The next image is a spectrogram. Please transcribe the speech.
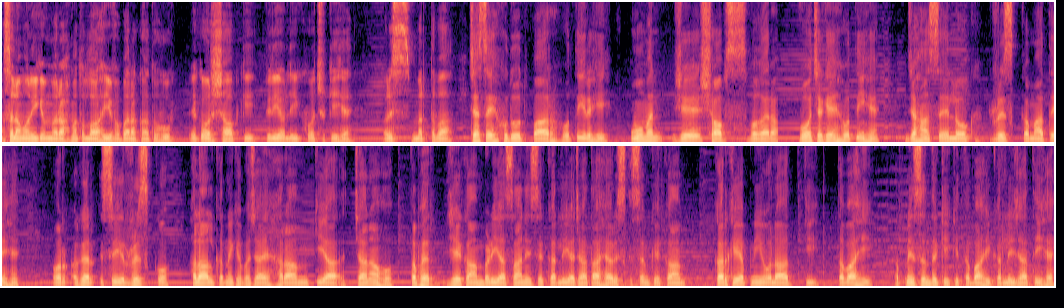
अस्सलाम वालेकुम रहमतुल्लाहि व बरकातुहू एक और शॉप की वीडियो लीक हो चुकी है और इस मरतबा जैसे हदूद पार होती रही। उमूमन ये शॉप्स वगैरह वो जगह होती हैं जहाँ से लोग रिस्क कमाते हैं और अगर इसी रिस्क को हलाल करने के बजाय हराम किया जाना हो तो फिर ये काम बड़ी आसानी से कर लिया जाता है और इस किस्म के काम करके अपनी औलाद की तबाही, अपनी ज़िंदगी की तबाही कर ली जाती है।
